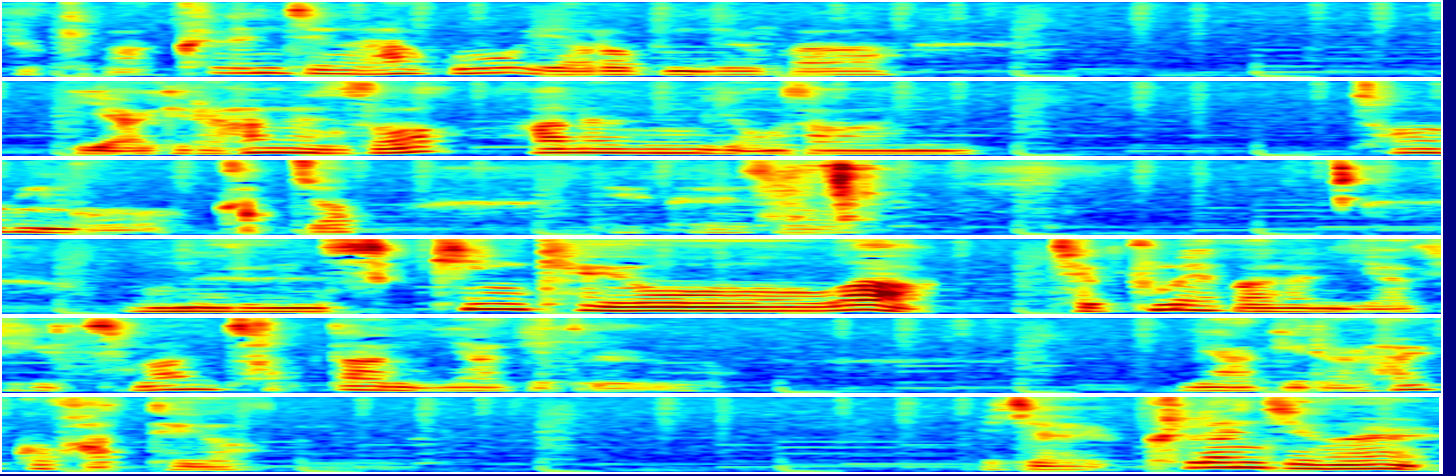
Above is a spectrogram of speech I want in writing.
이렇게 막 클렌징을 하고 여러분들과 이야기를 하면서 하는 영상은 처음인 것 같죠? 네, 그래서 오늘은 스킨케어와 제품에 관한 이야기겠지만 잡다한 이야기들로 이야기를 할 것 같아요. 이제 클렌징을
